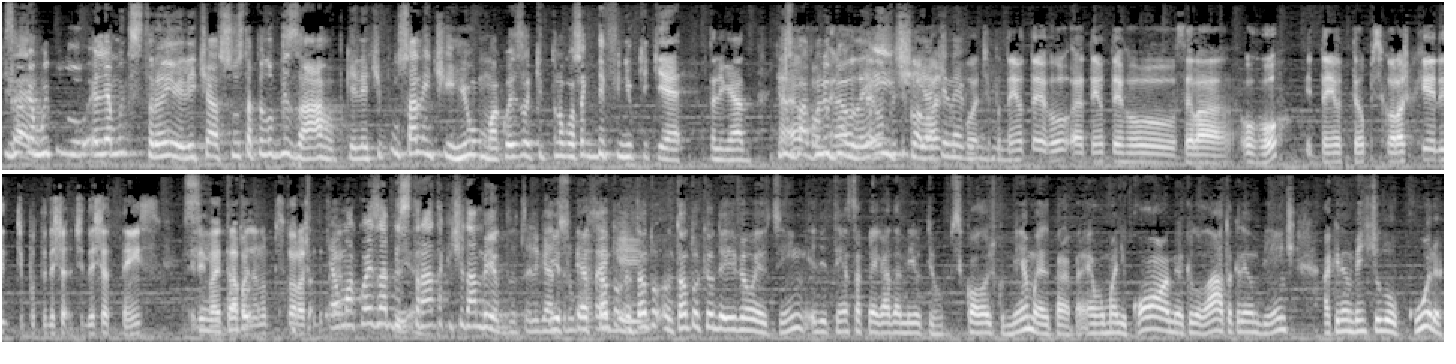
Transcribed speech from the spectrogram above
esse jogo é muito, ele é muito estranho, ele te assusta pelo bizarro, porque ele é tipo um Silent Hill, uma coisa que tu não consegue definir o que que é, tá ligado? Aqueles É, bagulho é do o terror leite, aquele pô. Tipo, tem o terror, é, tem o terror, sei lá, horror, e tem o terror psicológico que ele, tipo, te deixa, te deixa tenso. Ele Sim, vai tanto- trabalhando no psicológico do É cara. uma coisa abstrata que te dá medo, tá ligado? Isso, é tanto, tanto, tanto que o The Evil Within, ele tem essa pegada meio terror psicológico mesmo, é, é um manicômio, aquilo lá, aquele ambiente, aquele ambiente de loucura.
